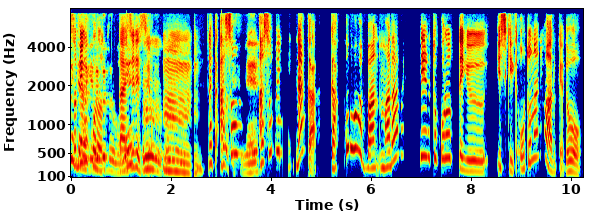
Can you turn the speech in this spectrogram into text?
遊び心大事ですよ。うん、うん。なんか遊び、ね、遊び、なんか学校はば学べているところっていう意識が大人にはあるけど、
